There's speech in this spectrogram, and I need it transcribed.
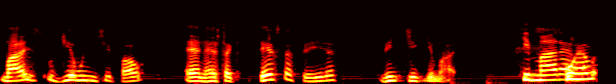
mas o dia municipal é nesta terça-feira, 25 de maio. Que maravilha, ela...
